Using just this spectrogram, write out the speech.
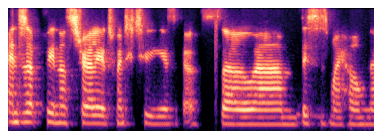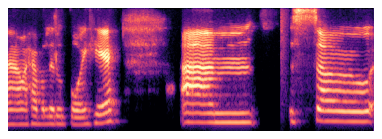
ended up in Australia 22 years ago. So um, this is my home now. I have a little boy here. Um, so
